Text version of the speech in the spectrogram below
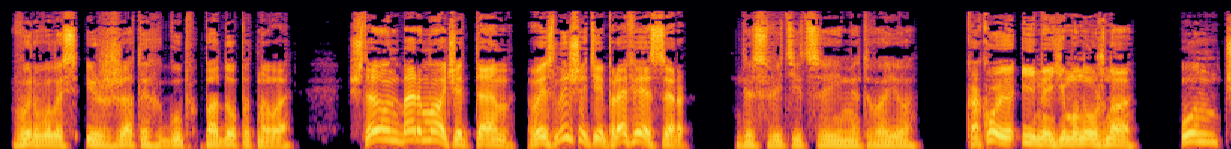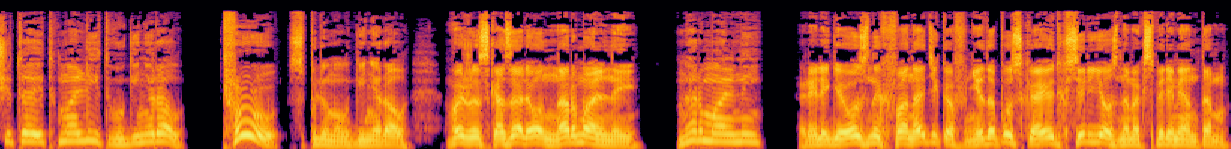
— вырвалось из сжатых губ подопытного. «Что он бормочет там? Вы слышите, профессор?» «Да светится имя твое». «Какое имя ему нужно?» «Он читает молитву, генерал». «Тьфу!» — сплюнул генерал. «Вы же сказали, он нормальный». «Нормальный». «Религиозных фанатиков не допускают к серьезным экспериментам».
